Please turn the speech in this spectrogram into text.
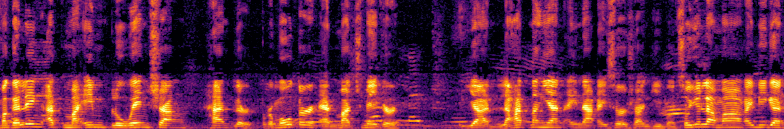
magaling at ma-impluensyang handler, promoter, and matchmaker. Yan, lahat ng yan ay na kay Sir Sean Gibbons. So yun lang mga kaibigan,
